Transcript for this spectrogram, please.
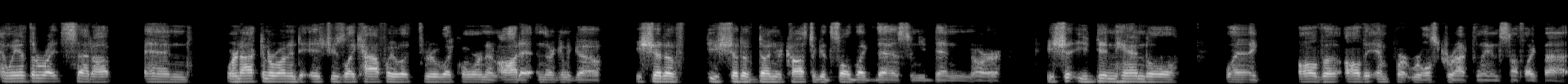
and we have the right setup. And we're not going to run into issues like halfway through, like when we're in an audit and they're going to go, you should have, you should have done your cost of goods sold like this and you didn't, or you should, you didn't handle like all the, all the import rules correctly and stuff like that.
